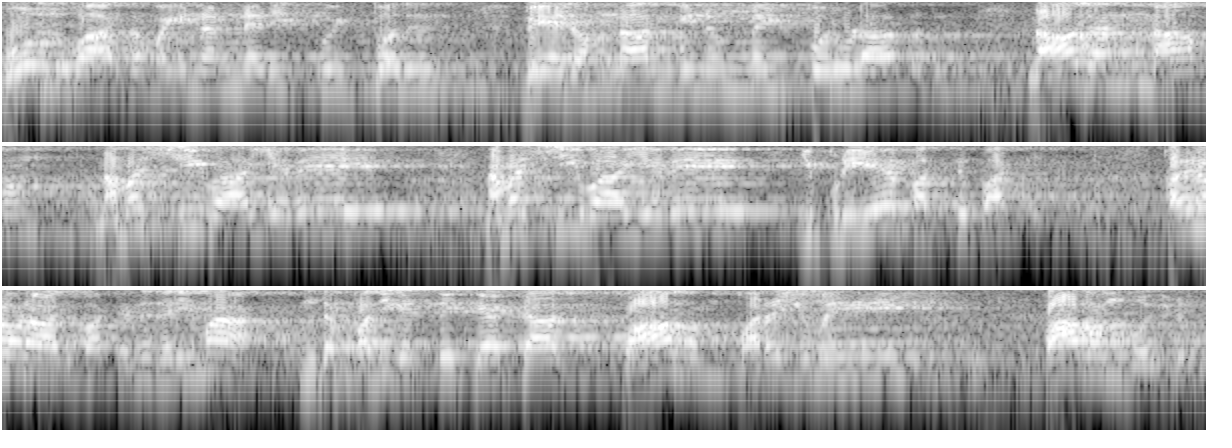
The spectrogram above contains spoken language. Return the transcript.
ஓதுவார்தமை நன்னெறி குய்ப்பது வேதம் நான்கினும் மெய்ப்பொருளாவது. நாதன் நாமம் நமசிவாயவே நமசிவாயவே இப்படியே பத்து பாட்டு. பதினோராவது பாட்டு என்ன தெரியுமா? இந்த பதிகத்தை கேட்டால் பாவம் பறையுமே. பாவம் போயிடும்.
